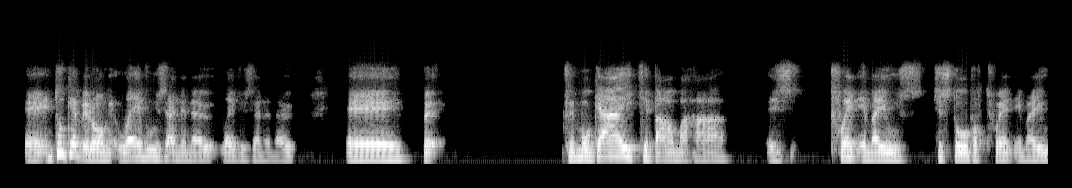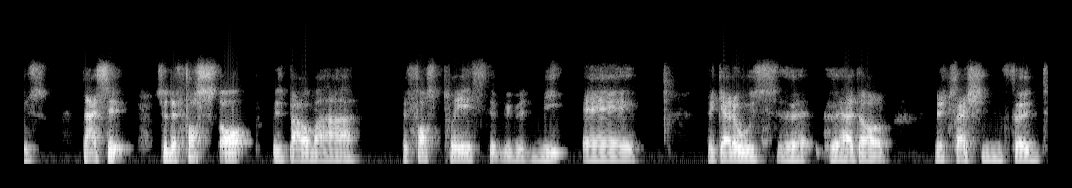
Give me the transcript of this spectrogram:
Uh, and don't get me wrong, it levels in and out, levels in and out. Uh, but from Milngavie to Balmaha is 20 miles, just over 20 miles. That's it. So the first stop was Balmaha, the first place that we would meet uh, the girls who, who had our nutrition, food.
